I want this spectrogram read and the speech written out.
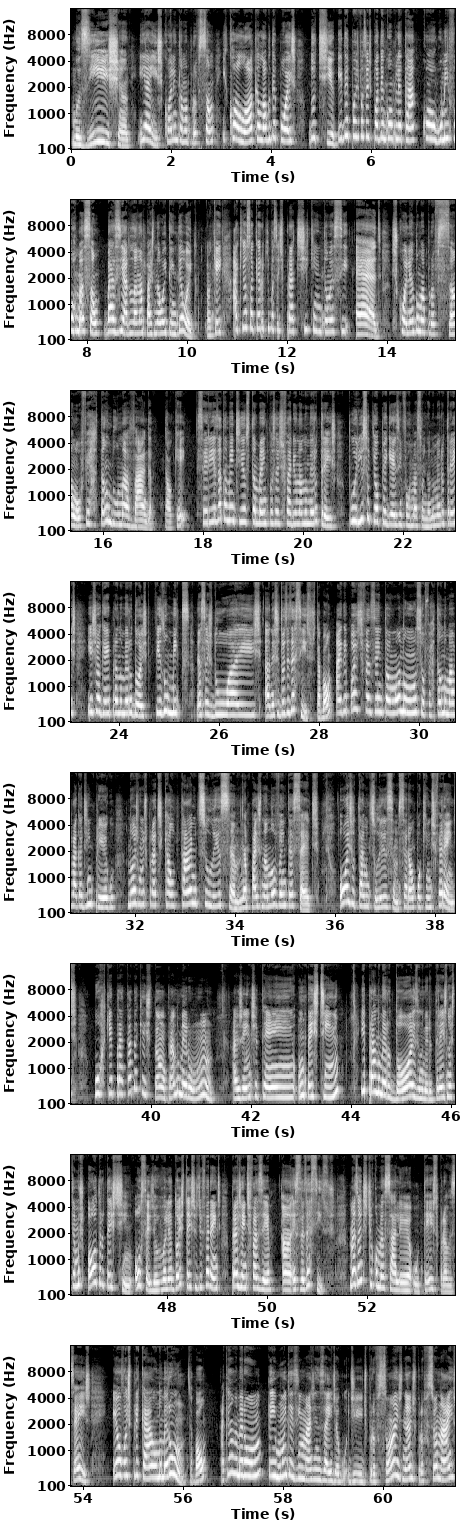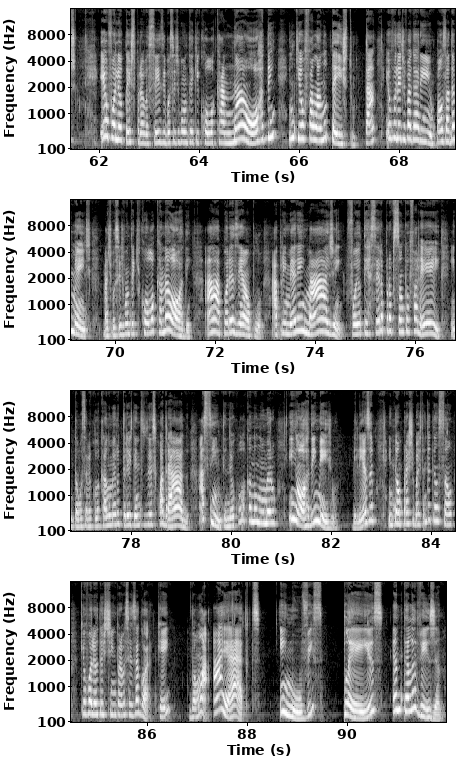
musician? E aí, escolhe então uma profissão e coloca logo depois do título. E depois vocês podem completar com alguma informação baseada lá na página 88, ok? Aqui eu só quero que vocês pratiquem então esse ad, escolhendo uma profissão, ofertando uma vaga, tá ok? Seria exatamente isso também que vocês fariam na número 3. Por isso que eu peguei as informações da número 3 e joguei para número 2. Fiz um mix nessas duas, uh, nesses dois exercícios, tá bom? Aí depois de fazer então um anúncio ofertando uma vaga de emprego, nós vamos praticar o Time to Listen na página 97. Hoje o Time to Listen será um pouquinho diferente. Porque para cada questão, para número 1, um, a gente tem um textinho e para número 2 e número 3, nós temos outro textinho. Ou seja, eu vou ler dois textos diferentes para a gente fazer uh, esses exercícios. Mas antes de começar a ler o texto para vocês, eu vou explicar o número 1, um, tá bom? Aqui no número 1 um, tem muitas imagens aí de, de, de, profissões, né, de profissionais. Eu vou ler o texto para vocês e vocês vão ter que colocar na ordem em que eu falar no texto, tá? Eu vou ler devagarinho, pausadamente, mas vocês vão ter que colocar na ordem. Ah, por exemplo, a primeira imagem foi a terceira profissão que eu falei, então você vai colocar o número 3 dentro desse quadrado. Assim, entendeu? Colocando o número em ordem mesmo, beleza? Então preste bastante atenção que eu vou ler o textinho para vocês agora, ok? Vamos lá. I act in movies, plays and television.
